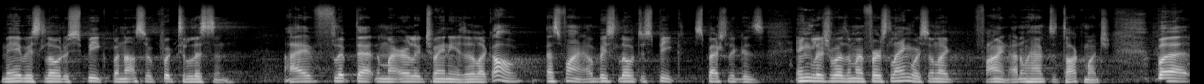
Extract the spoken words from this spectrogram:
maybe slow to speak, but not so quick to listen. I flipped that in my early 20s. They're like, oh, that's fine. I'll be slow to speak, especially because English wasn't my first language. So I'm like, fine, I don't have to talk much. But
